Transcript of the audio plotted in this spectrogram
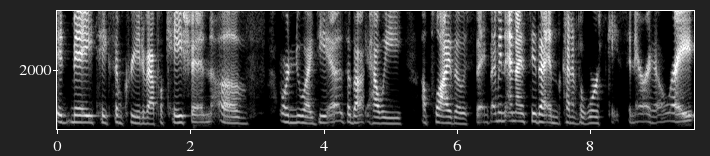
it may take some creative application of or new ideas about how we apply those things. I mean, and I say that in kind of the worst case scenario, right?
